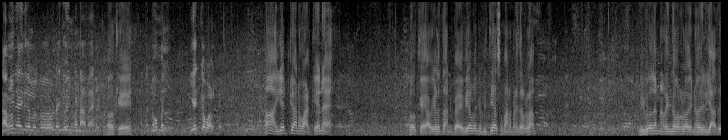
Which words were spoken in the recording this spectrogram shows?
நவீன இதுகளோட ஜாயின் பண்ணாமல் ஓகே. அந்த நார்மல் இயற்கை வாழ்க்கை. ஆ இயற்கையான வாழ்க்கை என்ன? ஓகே அவைகளை தான் இப்போ. இவைகள் கொஞ்சம் வித்தியாசமான மனிதர்களாம். விவேகம் நிறைந்தவர்களோ என்ன தெரியாது.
